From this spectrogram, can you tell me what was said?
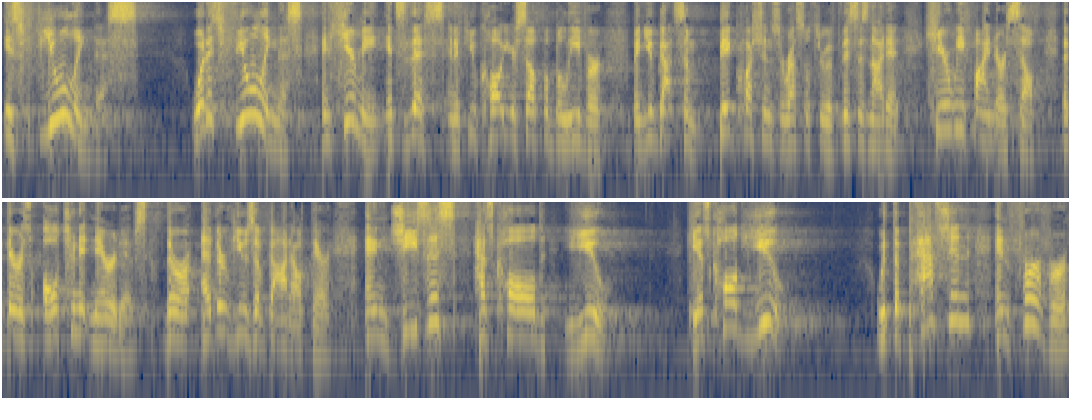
is fueling this? What is fueling this? And hear me, it's this. And if you call yourself a believer, then you've got some big questions to wrestle through if this is not it. Here we find ourselves that there is alternate narratives. There are other views of God out there. And Jesus has called you. He has called you with the passion and fervor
